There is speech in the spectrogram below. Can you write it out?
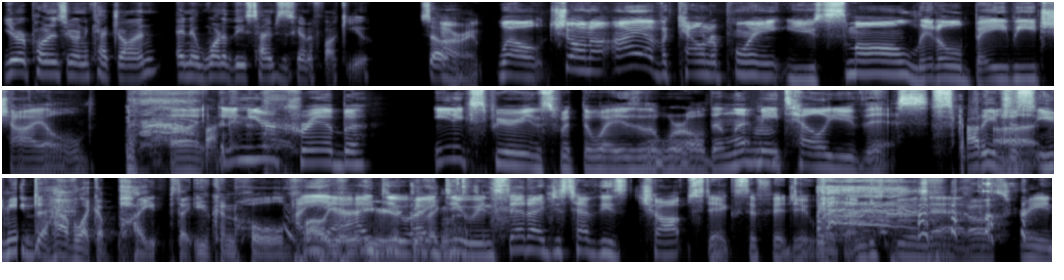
your opponents are going to catch on, and then one of these times is going to fuck you. So All right. Well, Shauna, I have a counterpoint. You small little baby child uh, in your crib, inexperienced with the ways of the world. And let Mm-hmm. me tell you this. Scotty, just Uh, you need to have like a pipe that you can hold I- while yeah, you're, I you're do. I do. this. Instead, I just have these chopsticks to fidget with. I'm just doing that off screen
